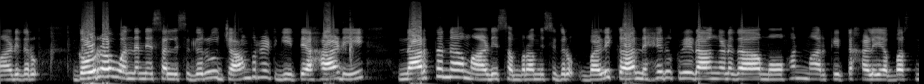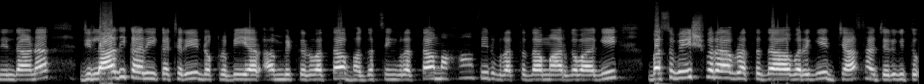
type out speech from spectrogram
ಮಾಡಿದರು. ಗೌರವ ವಂದನೆ ಸಲ್ಲಿಸಿದರು. ಜಾಂಬರೆಟ್ ಗೀತೆ ಹಾಡಿ ನರ್ತನ ಮಾಡಿ ಸಂಭ್ರಮಿಸಿದರು. ಬಳಿಕ ನೆಹರು ಕ್ರೀಡಾಂಗಣದ ಮೋಹನ್ ಮಾರ್ಕೆಟ್ ಹಳೆಯ ಬಸ್ ನಿಲ್ದಾಣ, ಜಿಲ್ಲಾಧಿಕಾರಿ ಕಚೇರಿ, ಡಾಕ್ಟರ್ ಬಿಆರ್ ಅಂಬೇಡ್ಕರ್ ವೃತ್ತ, ಭಗತ್ ಸಿಂಗ್ ವೃತ್ತ, ಮಹಾವೀರ್ ವೃತ್ತದ ಮಾರ್ಗವಾಗಿ ಬಸವೇಶ್ವರ ವೃತ್ತದವರೆಗೆ ಜಾಥಾ ಜರುಗಿತು.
